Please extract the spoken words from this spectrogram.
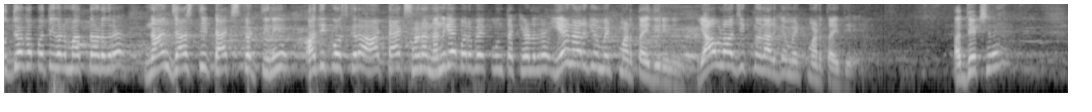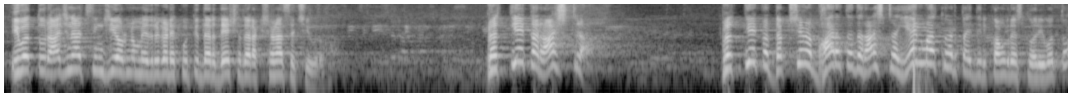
ಉದ್ಯೋಗಪತಿಗಳು ಮಾತನಾಡಿದ್ರೆ ನಾನು ಜಾಸ್ತಿ ಟ್ಯಾಕ್ಸ್ ಕಟ್ತೀನಿ, ಅದಕ್ಕೋಸ್ಕರ ಆ ಟ್ಯಾಕ್ಸ್ ಹಣ ನನಗೆ ಬರಬೇಕು ಅಂತ ಕೇಳಿದ್ರೆ ಏನು ಆರ್ಗ್ಯುಮೆಂಟ್ ಮಾಡ್ತಾ ಇದ್ದೀರಿ ನೀವು? ಯಾವ ಲಾಜಿಕ್ನಲ್ಲಿ ಆರ್ಗ್ಯುಮೆಂಟ್ ಮಾಡ್ತಾ ಇದ್ದೀರಿ? ಅಧ್ಯಕ್ಷರೇ, ಇವತ್ತು ರಾಜನಾಥ್ ಸಿಂಗ್ ಜಿ ಅವರು ನಮ್ಮ ಎದುರುಗಡೆ ಕೂತಿದ್ದಾರೆ ದೇಶದ ರಕ್ಷಣಾ ಸಚಿವರು. ಪ್ರತ್ಯೇಕ ರಾಷ್ಟ್ರ, ಪ್ರತ್ಯೇಕ ದಕ್ಷಿಣ ಭಾರತದ ರಾಷ್ಟ್ರ ಏನ್ ಮಾತನಾಡ್ತಾ ಇದ್ದೀರಿ ಕಾಂಗ್ರೆಸ್ನವರು ಇವತ್ತು?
